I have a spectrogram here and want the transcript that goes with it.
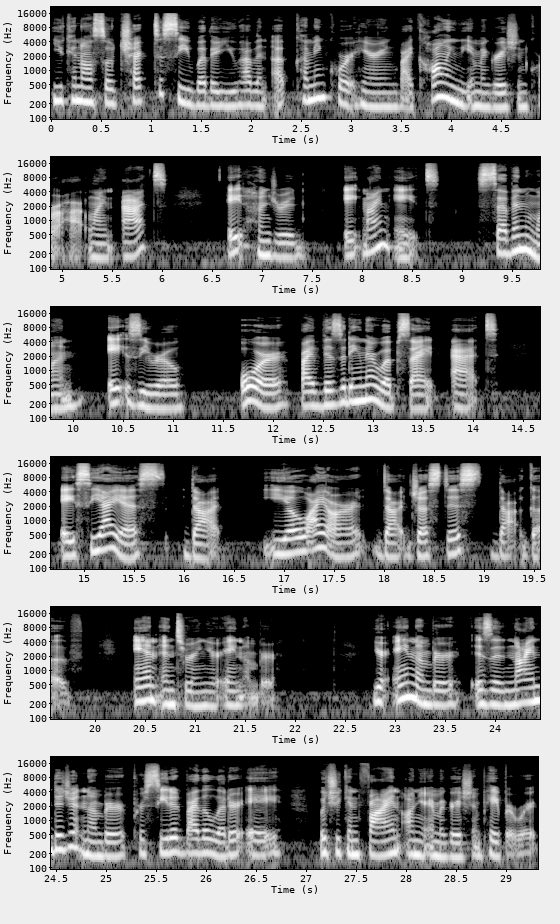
You can also check to see whether you have an upcoming court hearing by calling the immigration court hotline at 800 898 7180 or by visiting their website at acis.eoir.justice.gov and entering your A number. Your A number is a nine digit number preceded by the letter A, which you can find on your immigration paperwork.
